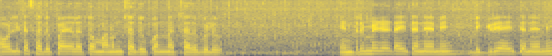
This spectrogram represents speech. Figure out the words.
మౌలిక సదుపాయాలతో మనం చదువుకున్న చదువులు ఇంటర్మీడియట్ అయితేనేమి డిగ్రీ అయితేనేమి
